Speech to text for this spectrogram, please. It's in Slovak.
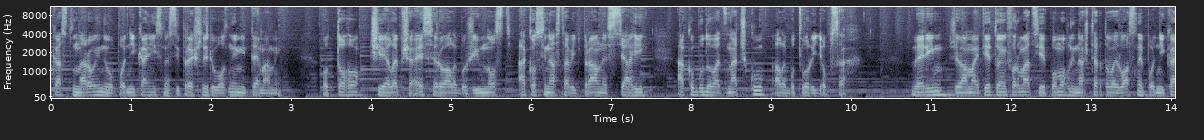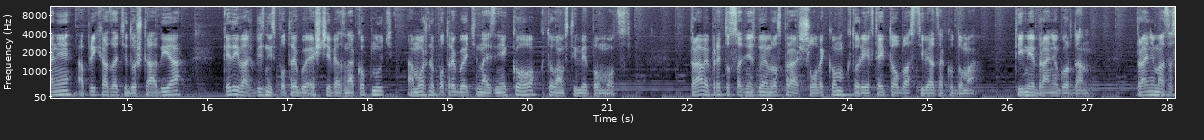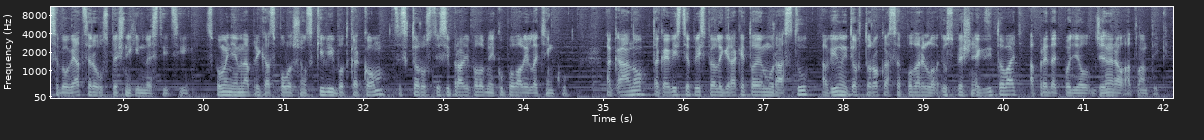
podcastu na rovinu o podnikaní sme si prešli rôznymi témami. Od toho, či je lepšia SRO alebo živnosť, ako si nastaviť právne vzťahy, ako budovať značku alebo tvoriť obsah. Verím, že vám aj tieto informácie pomohli naštartovať vlastné podnikanie a prichádzate do štádia, kedy váš biznis potrebuje ešte viac nakopnúť a možno potrebujete nájsť niekoho, kto vám s tým vie pomôcť. Práve preto sa dnes budem rozprávať s človekom, ktorý je v tejto oblasti viac ako doma. Tým je Braňo Gordan. Braňo má za sebou viacero úspešných investícií. Spomeniem napríklad spoločnosť kiwi.com, cez ktorú ste si pravdepodobne kupovali letenku. Ak áno, tak aj vy ste prispeli k raketovému rastu a v júni tohto roka sa podarilo úspešne exitovať a predať podiel General Atlantic.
